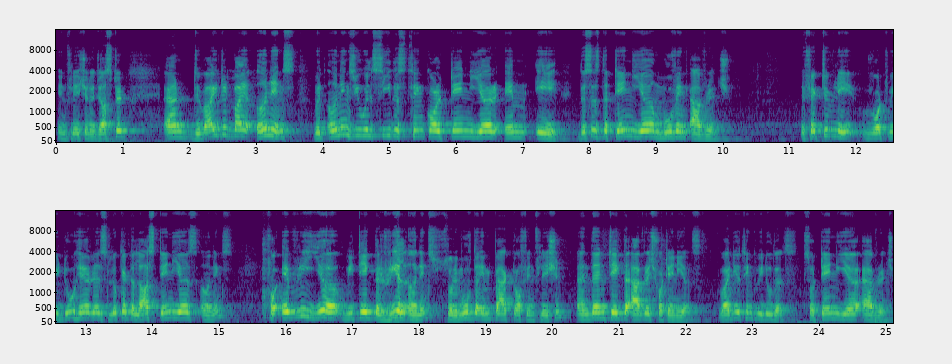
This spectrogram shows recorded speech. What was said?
inflation adjusted and divided by earnings. With earnings, you will see this thing called 10 year MA. This is the 10 year moving average. Effectively, what we do here is look at the last 10 years earnings. For every year, we take the real earnings, so remove the impact of inflation, and then take the average for 10 years. Why do you think we do this? So 10 year average.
